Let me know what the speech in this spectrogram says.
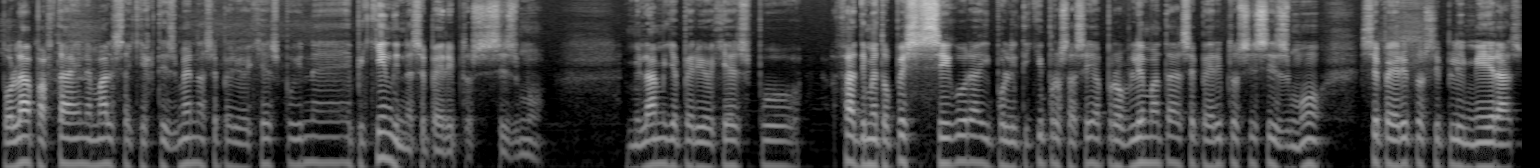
Πολλά από αυτά είναι μάλιστα και χτισμένα σε περιοχές που είναι επικίνδυνες σε περίπτωση σεισμού. Μιλάμε για περιοχές που θα αντιμετωπίσει σίγουρα η πολιτική προστασία προβλήματα σε περίπτωση σεισμού, σε περίπτωση πλημμύρας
